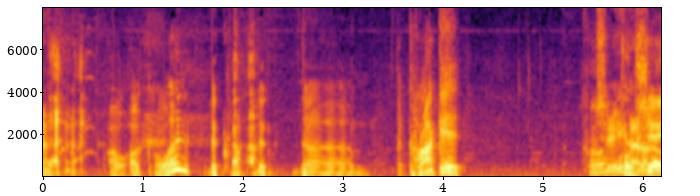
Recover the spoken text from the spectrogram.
oh, uh, what? The cro- the the the crockett. Crochet. I Crochet.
